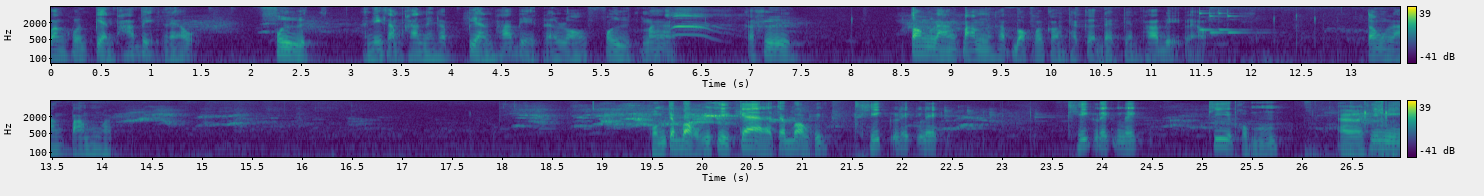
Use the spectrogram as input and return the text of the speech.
บางคนเปลี่ยนผ้าเบรกแล้ว ฝืด อันนี้สำคัญนะครับ เปลี่ยนผ้าเบรกแล้วล้อฝืดมาก ก็คือต้องล้างปั๊มนะครับ บอกไว้ก่อนถ้าเกิดได้เปลี่ยนผ้าเบรกแล้ว ต้องล้างปั๊มครับ ผมจะบอกวิธีแก้แล้วจะบอกวิธีเล็กๆทิกเล็กๆ ที่ผม เอ่อที่มี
